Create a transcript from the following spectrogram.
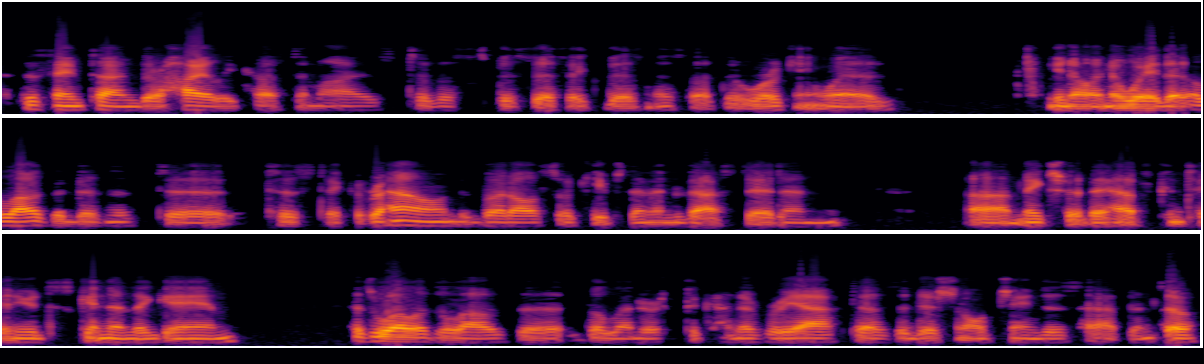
at the same time, they're highly customized to the specific business that they're working with, you know, in a way that allows the business to, to stick around, but also keeps them invested and uh, make sure they have continued skin in the game as well as allows the, the lenders to kind of react as additional changes happen. So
